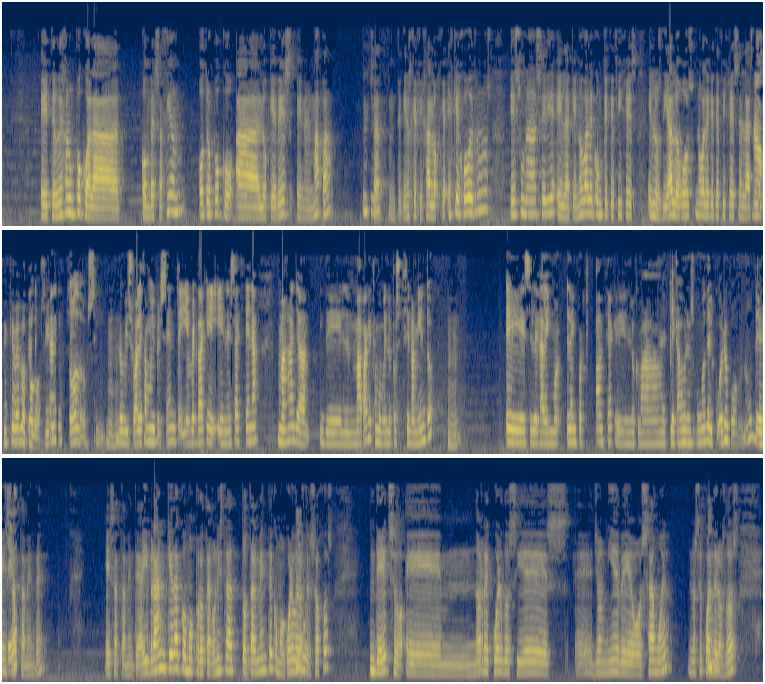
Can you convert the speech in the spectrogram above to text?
eh, te lo dejan un poco a la conversación, otro poco a lo que ves en el mapa, O sea, te tienes que fijar lógica. Es que Juego de Tronos es una serie en la que no vale con que te fijes en los diálogos, no vale que te fijes en las. No, tienes que verlo todo, sí. Todo, sí. Lo visual está muy presente y es verdad que en esa escena, más allá del mapa que estamos viendo el posicionamiento, eh, se le da la, importancia que es lo que va a explicar ahora, supongo, del cuerpo, ¿no? Del. Exactamente. Exactamente. Ahí Bran queda como protagonista totalmente, como cuervo de los tres ojos. De hecho, eh, no recuerdo si es eh, John Nieve o Samuel, no sé cuál de los dos.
